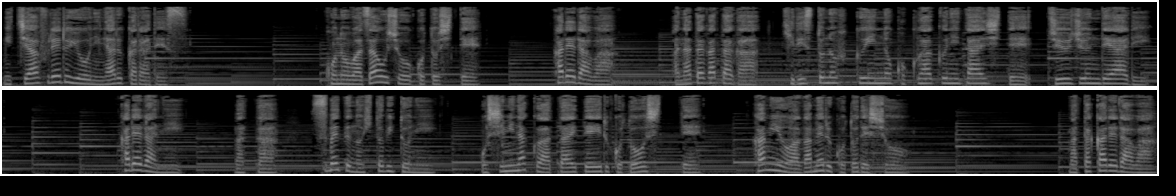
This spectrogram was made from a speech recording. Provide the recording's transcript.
満ち溢れるようになるからです。この技を証拠として、彼らはあなた方がキリストの福音の告白に対して従順であり、彼らにまたすべての人々に惜しみなく与えていることを知って神を崇めることでしょう。また彼らは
